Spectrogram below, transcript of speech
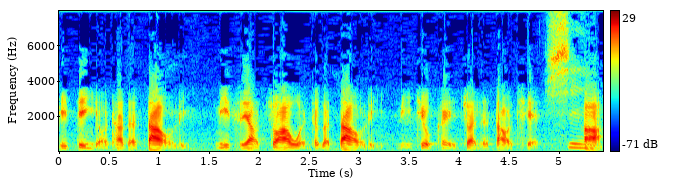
一定有它的道理，你只要抓稳这个道理，你就可以赚得到钱。是啊，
